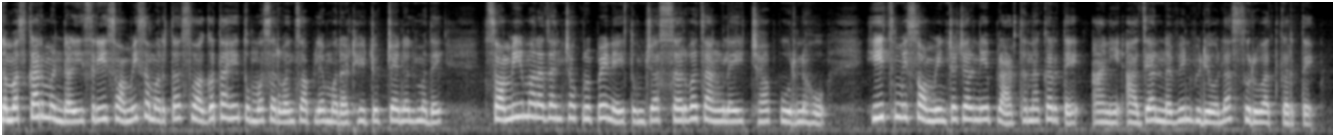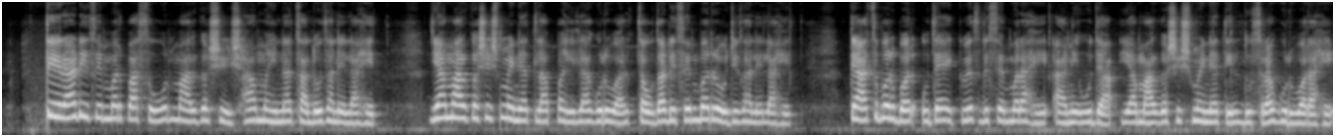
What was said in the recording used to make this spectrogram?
नमस्कार मंडळी श्री स्वामी समर्थ. स्वागत आहे तुम्हा सर्वांचं आपल्या मराठी यूट्यूब चॅनलमध्ये स्वामी महाराजांच्या कृपेने तुमच्या सर्व चांगल्या इच्छा पूर्ण हो. हीच मी स्वामींच्या चरणी प्रार्थना करते आणि आज या नवीन व्हिडिओला सुरुवात करते. तेरा डिसेंबरपासून मार्गशीर्ष हा महिना चालू झालेला आहे. या मार्गशीर्ष महिन्यातला पहिला गुरुवार चौदा डिसेंबर रोजी झालेला आहे. त्याचबरोबर उद्या एकवीस डिसेंबर आहे आणि उद्या या मार्गशीर्ष महिन्यातील दुसरा गुरुवार आहे.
